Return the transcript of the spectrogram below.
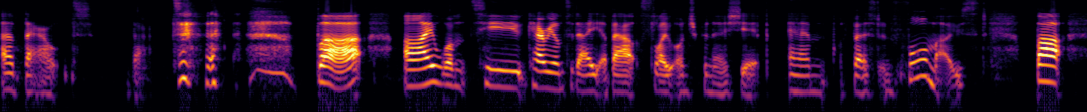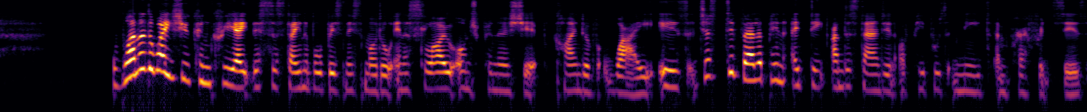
about that. but I want to carry on today about slow entrepreneurship um, first and foremost. But one of the ways you can create this sustainable business model in a slow entrepreneurship kind of way is just developing a deep understanding of people's needs and preferences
